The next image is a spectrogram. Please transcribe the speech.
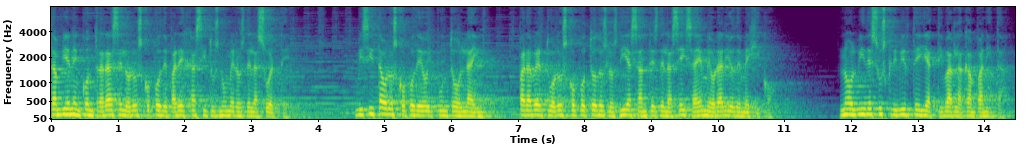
También encontrarás el horóscopo de parejas y tus números de la suerte. Visita horóscopodehoy.online para ver tu horóscopo todos los días antes de las 6 am horario de México. No olvides suscribirte y activar la campanita.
